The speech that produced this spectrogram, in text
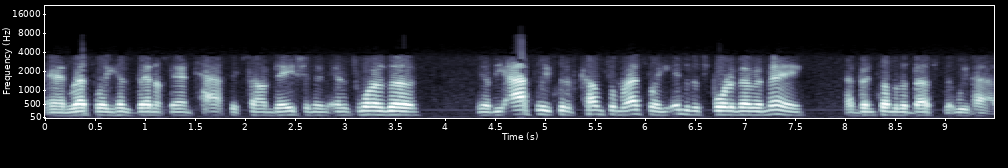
And wrestling has been a fantastic foundation and, and it's one of the, you know, the athletes that have come from wrestling into the sport of MMA have been some of the best that we've had.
